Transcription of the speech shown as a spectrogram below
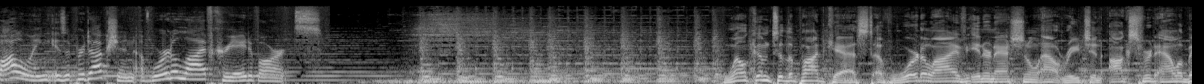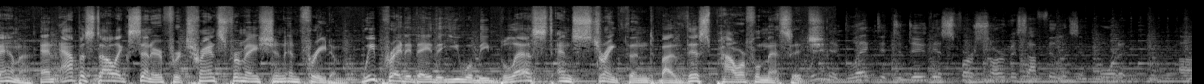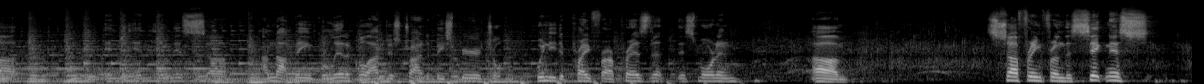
following is a production of Word Alive Creative Arts. Welcome to the podcast of Word Alive International Outreach in Oxford, Alabama, an apostolic center for transformation and freedom. We pray today that you will be blessed and strengthened by this powerful message. We neglected to do this first service. I feel it's important. Not being political. I'm just trying to be spiritual. We need to pray for our president this morning. Um, suffering from the sickness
